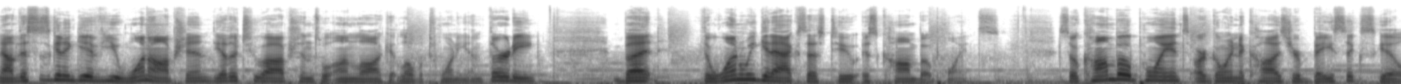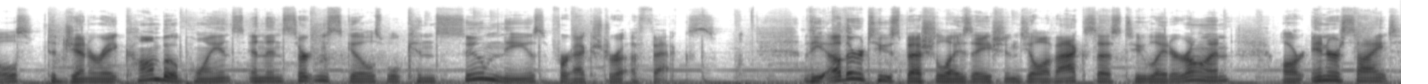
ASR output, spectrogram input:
Now this is going to give you one option, the other two options will unlock at level 20 and 30, but the one we get access to is combo points. So combo points are going to cause your basic skills to generate combo points, and then certain skills will consume these for extra effects. The other two specializations you'll have access to later on are Inner Sight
